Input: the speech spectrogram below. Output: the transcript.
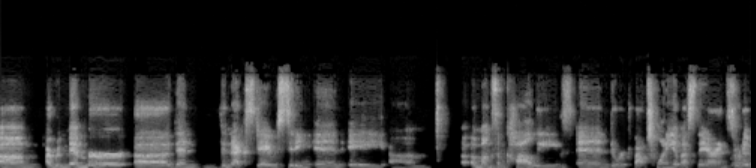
um, I remember uh, then the next day I was sitting in a um, among some colleagues and there were about 20 of us there and sort of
